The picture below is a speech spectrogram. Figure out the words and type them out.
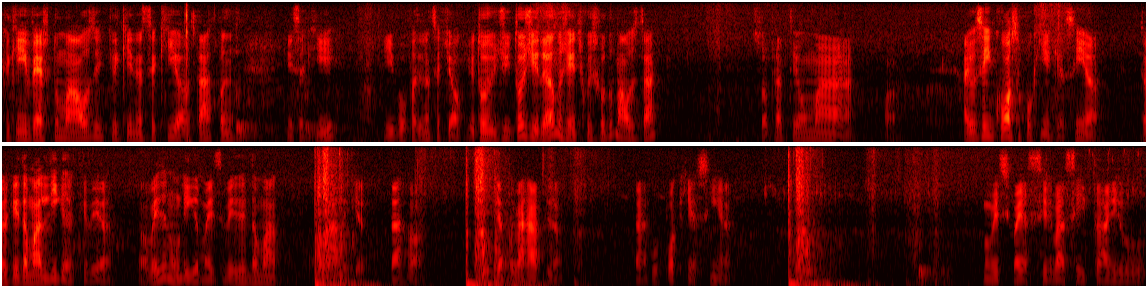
Cliquei inverso do mouse, cliquei nesse aqui, ó, tá? Esse aqui. E vou fazendo esse aqui, ó. Eu tô, tô girando, gente, com o escudo do mouse, tá? Só pra ter uma... Ó. Aí você encosta um pouquinho aqui, assim, ó. Então que ele dá uma liga, quer ver, ó? Talvez ele não liga, mas vezes ele dá uma colada aqui, ó. Tá? Ó. Já foi mais rápido, ó. Tá? Vou pôr aqui assim, ó. Vamos ver se, vai, se ele vai aceitar aí o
